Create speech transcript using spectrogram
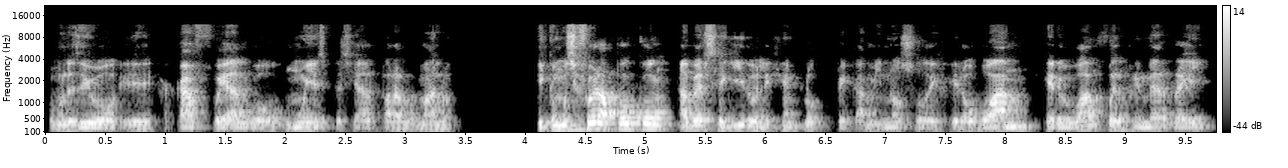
Como les digo, eh, acá fue algo muy especial para lo malo. Y como si fuera poco haber seguido el ejemplo pecaminoso de Jeroboam, Jeroboam fue el primer rey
